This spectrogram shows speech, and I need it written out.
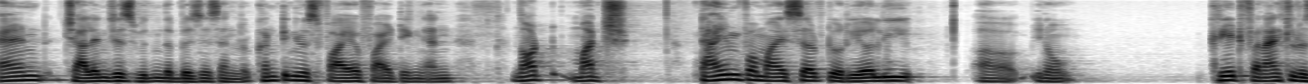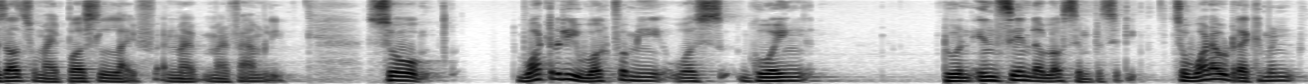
and challenges within the business and continuous firefighting and not much time for myself to really, uh, you know, create financial results for my personal life and my, my family. So, what really worked for me was going to an insane level of simplicity. So, what I would recommend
